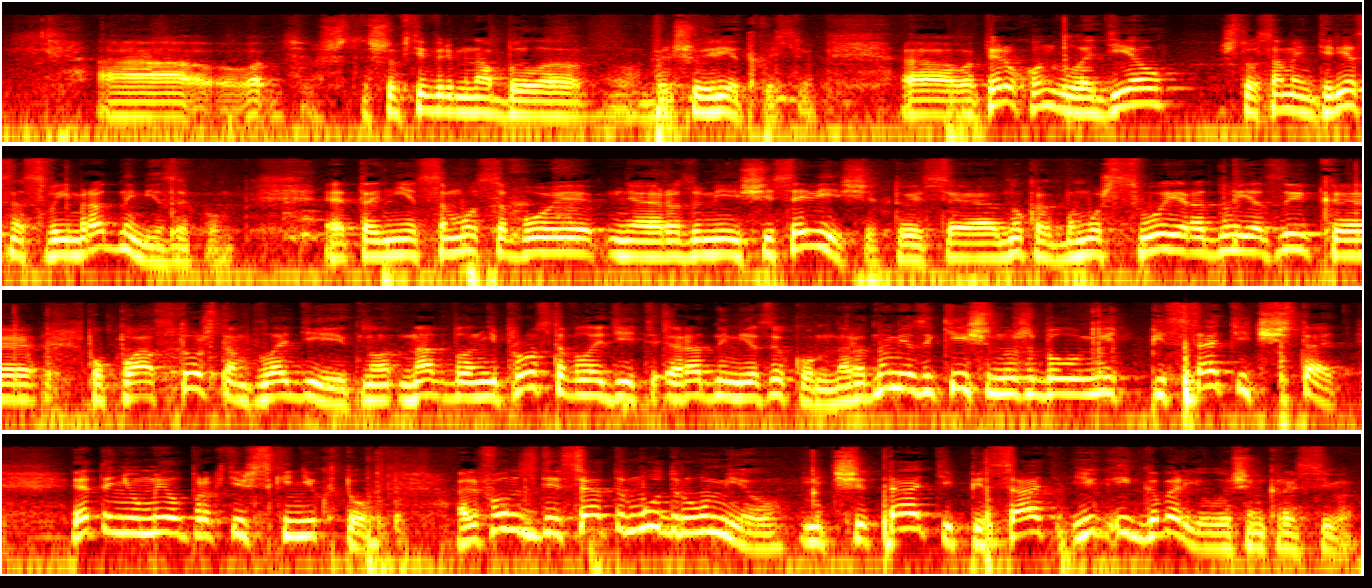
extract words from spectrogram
А, что в те времена было большой редкостью. А, во-первых, он владел что самое интересное, своим родным языком. Это не само собой э, разумеющиеся вещи. То есть, э, ну, как бы, может, свой родной язык э, Папуас тоже там владеет, но надо было не просто владеть родным языком. На родном языке еще нужно было уметь писать и читать. Это не умел практически никто. Альфонс X мудро умел и читать, и писать, и, и говорил очень красиво.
